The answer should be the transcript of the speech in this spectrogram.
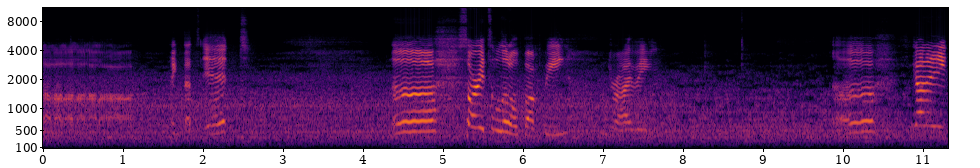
La la la la la la. I think that's it. Uh, sorry it's a little bumpy driving. Uh, if you got any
